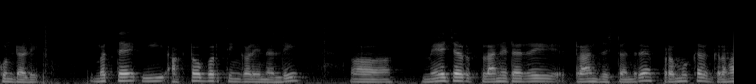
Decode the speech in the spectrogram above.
ಕುಂಡಳಿ ಮತ್ತು ಈ ಅಕ್ಟೋಬರ್ ತಿಂಗಳಿನಲ್ಲಿ ಮೇಜರ್ ಪ್ಲಾನೆಟರಿ ಟ್ರಾನ್ಸಿಸ್ಟ್ ಅಂದರೆ ಪ್ರಮುಖ ಗ್ರಹ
